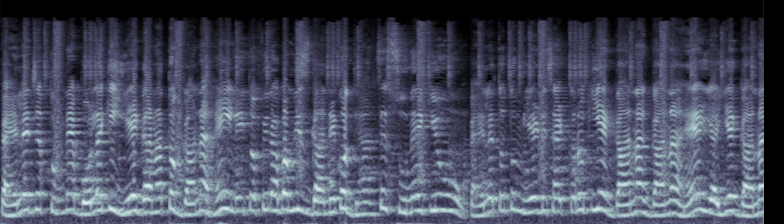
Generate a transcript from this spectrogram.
पहले जब तुमने बोला कि ये गाना तो गाना है ही नहीं तो फिर अब हम इस गाने को ध्यान से सुने क्यों? पहले तो तुम ये डिसाइड करो कि ये गाना गाना है या ये गाना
